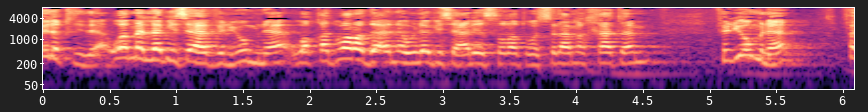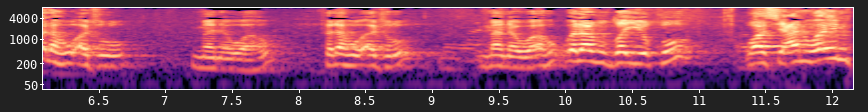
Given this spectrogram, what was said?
بالاقتداء. ومن لبسها في اليمنى وقد ورد أنه لبس عليه الصلاة والسلام الخاتم في اليمنى. فله أجر ما نواه فله أجر ما نواه ولا نضيق واسعا. وإن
